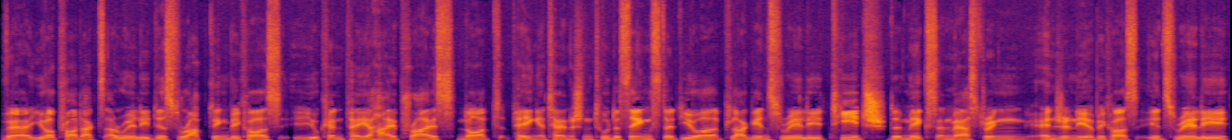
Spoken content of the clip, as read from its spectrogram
where your products are really disrupting because you can pay a high price not paying attention to the things that your plugins really teach the mix and mastering engineer because it's really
